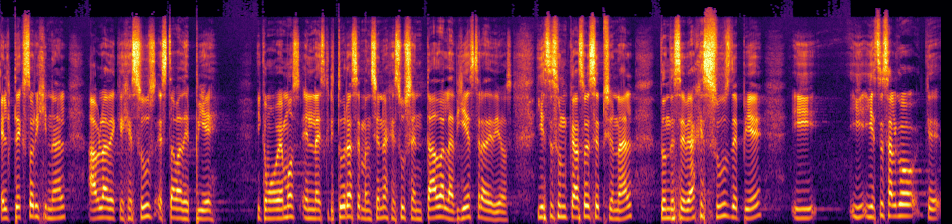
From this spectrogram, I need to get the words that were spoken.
el texto original habla de que Jesús estaba de pie. Y como vemos en la escritura se menciona a Jesús sentado a la diestra de Dios. Y este es un caso excepcional donde se ve a Jesús de pie y, y, esto es algo que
